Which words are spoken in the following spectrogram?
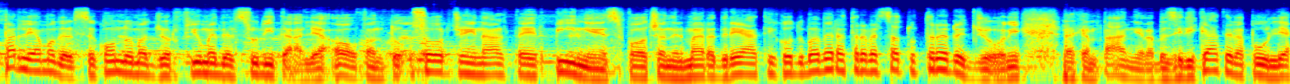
Parliamo del secondo maggior fiume del sud Italia, Ofanto, sorge in Alta Erpinia e sfocia nel mare Adriatico dopo aver attraversato tre regioni, la Campania, la Basilicata e la Puglia,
